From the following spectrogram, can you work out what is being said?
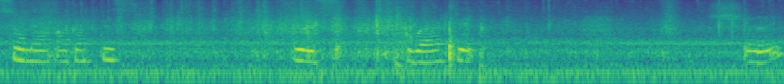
So now I got this this graphic shirt.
